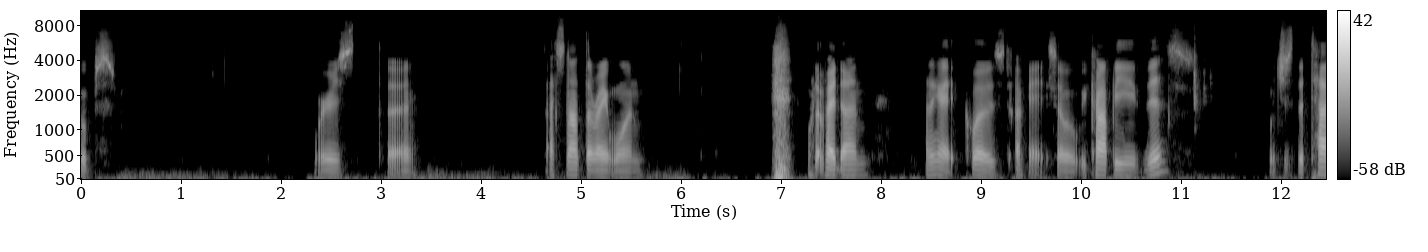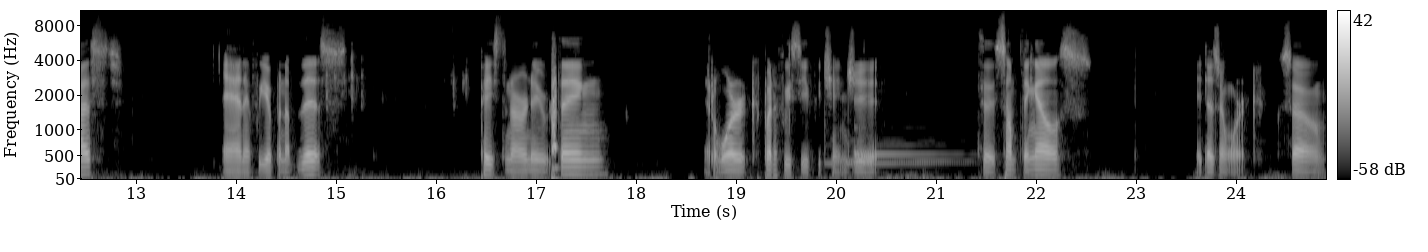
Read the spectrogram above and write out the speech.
Oops. Where's the... That's not the right one. what have I done? I think I closed. Okay, so we copy this, which is the test, and if we open up this, paste in our new thing, it'll work. But if we see if we change it to something else, it doesn't work. So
